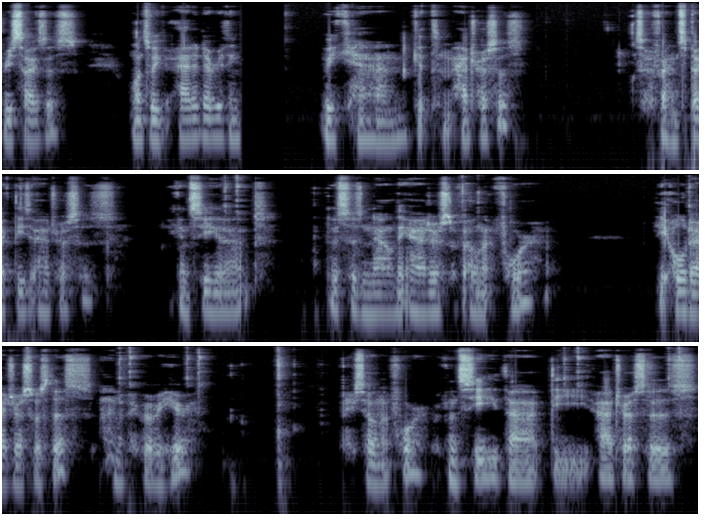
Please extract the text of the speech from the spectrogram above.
resizes, once we've added everything, we can get some addresses. So if I inspect these addresses, you can see that this is now the address of element 4 the old address was this, and if I go over here, paste element 4, we can see that the addresses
